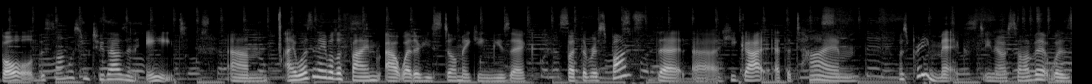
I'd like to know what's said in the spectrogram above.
bold. The song was from 2008. Um, I wasn't able to find out whether he's still making music, but the response that uh, he got at the time was pretty mixed. You know, some of it was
